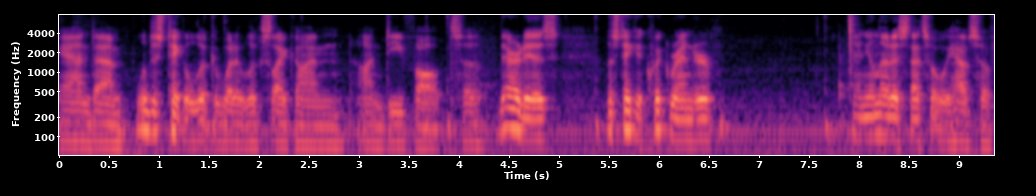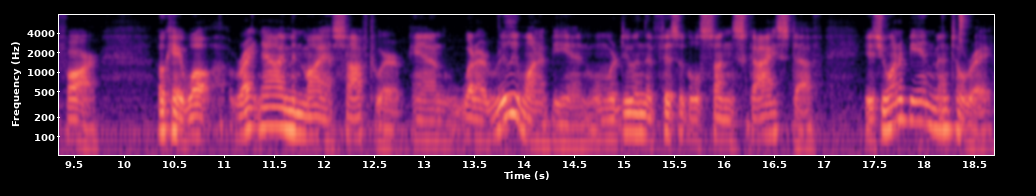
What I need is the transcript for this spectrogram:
And um, we'll just take a look at what it looks like on, on default. So there it is. Let's take a quick render. And you'll notice that's what we have so far. Okay, well, right now I'm in Maya software, and what I really want to be in when we're doing the physical sun sky stuff is you want to be in Mental Ray.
